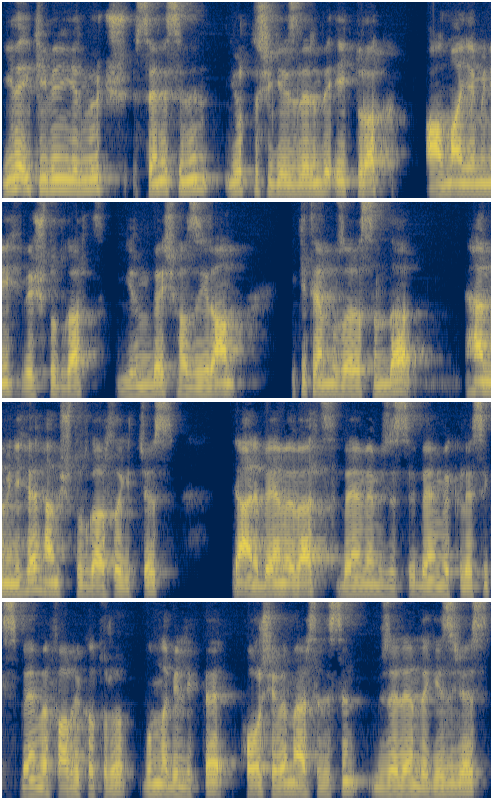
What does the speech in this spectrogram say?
Yine 2023 senesinin yurt dışı gezilerinde ilk durak Almanya Münih ve Stuttgart 25 Haziran 2 Temmuz arasında hem Münih'e hem Stuttgart'a gideceğiz. Yani BMW Welt, BMW Müzesi, BMW Classics, BMW Fabrika Turu bununla birlikte Porsche ve Mercedes'in müzelerini de gezeceğiz.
